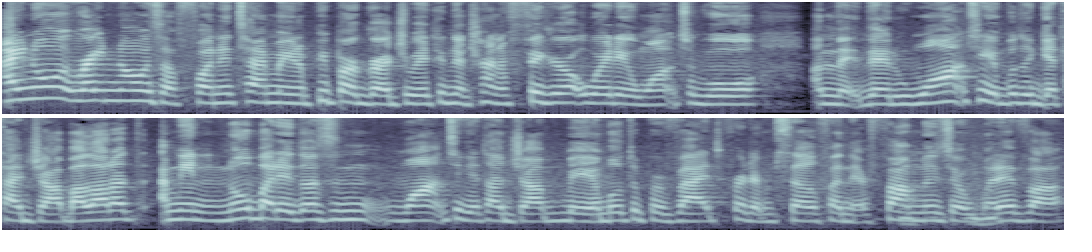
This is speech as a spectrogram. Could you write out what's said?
I know right now it's a funny time. You know, people are graduating, they're trying to figure out where they want to go, and they, they want to be able to get a job. A lot of, I mean, nobody doesn't want to get a job, be able to provide for themselves and their families Mm-hmm. or whatever.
